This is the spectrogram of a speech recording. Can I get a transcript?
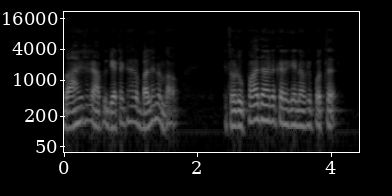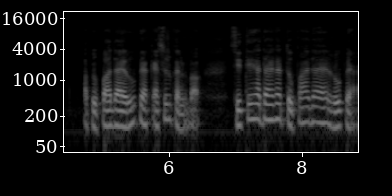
බාහිරට අපි ගැට ගහලා බලන බව. එතකොට උපාදාන කරගෙන අපි පොත අපි උපාදාය රූපයක් ඇසුරු කරන බව. සිතේ හදාගත්ත උපාදාය රූපයක්.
